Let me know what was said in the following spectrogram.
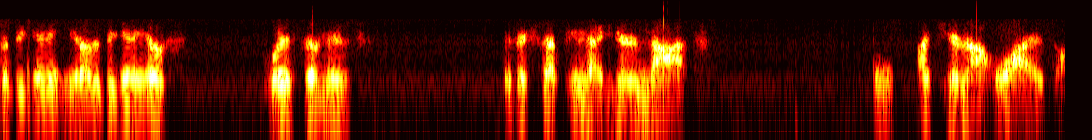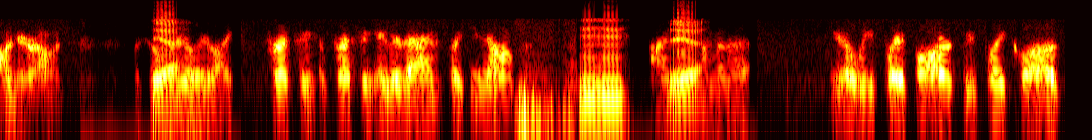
the beginning you know, the beginning of wisdom is is accepting that you're not like you're not wise on your own. So Yeah. really like pressing pressing into that and it's like, you know, mm-hmm. I'm, Yeah. I'm gonna you know, we play bars, we play clubs,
